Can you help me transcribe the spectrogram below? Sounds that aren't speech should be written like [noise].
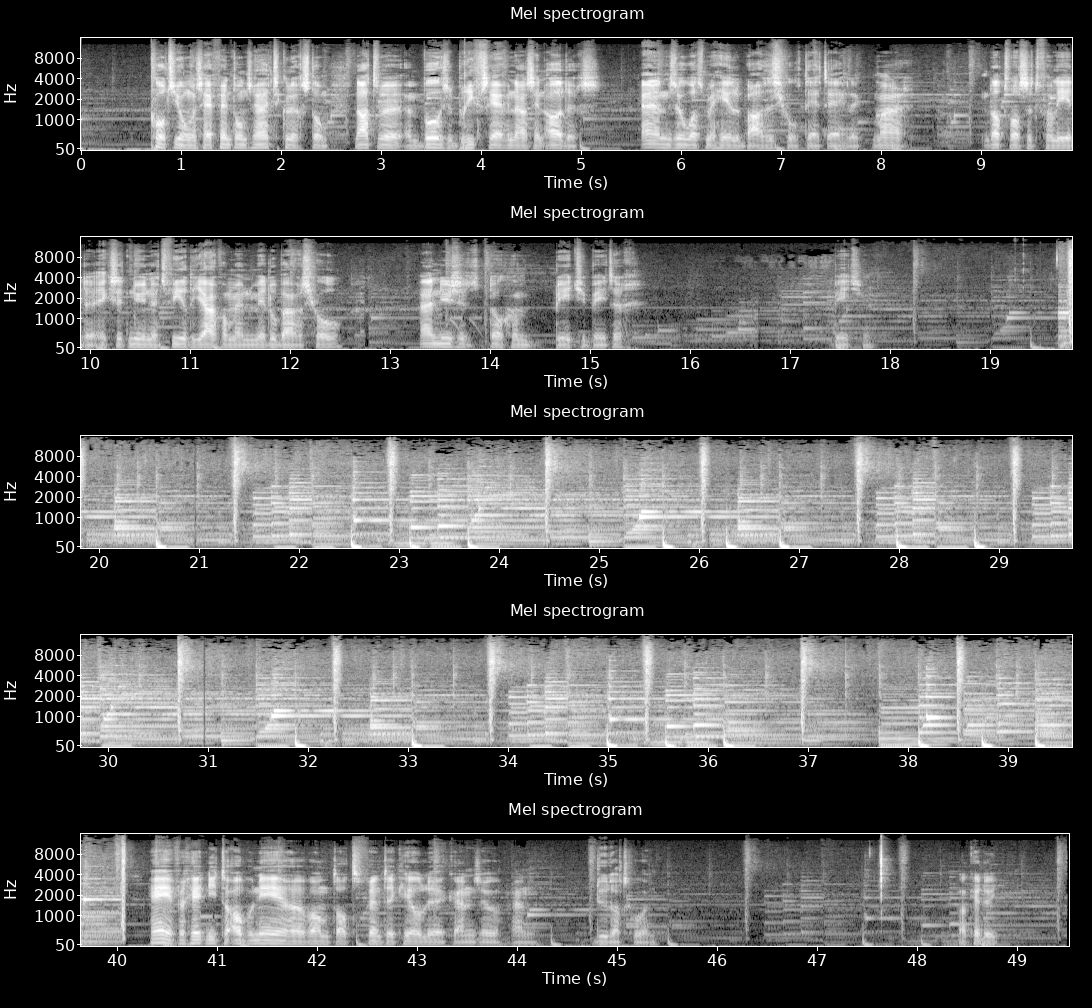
God jongens, hij vindt onze huidskleur stom. Laten we een boze brief schrijven naar zijn ouders. En zo was mijn hele basisschooltijd eigenlijk. Maar dat was het verleden. Ik zit nu in het vierde jaar van mijn middelbare school. En nu is het toch een beetje beter. Beetje. Hey, vergeet niet te abonneren, want dat vind ik heel leuk en zo. En doe dat gewoon. Oké, doei.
